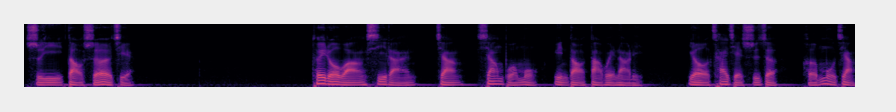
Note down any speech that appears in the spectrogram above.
十一到十二节，推罗王希兰将香柏木运到大卫那里，又差遣使者和木匠、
